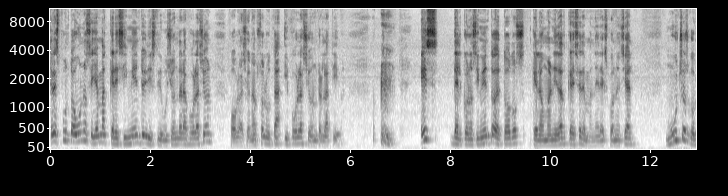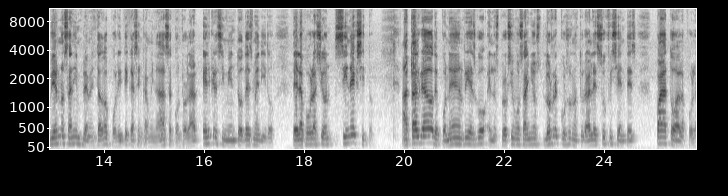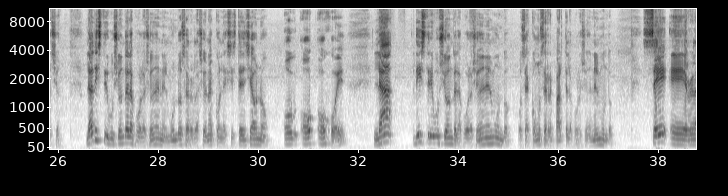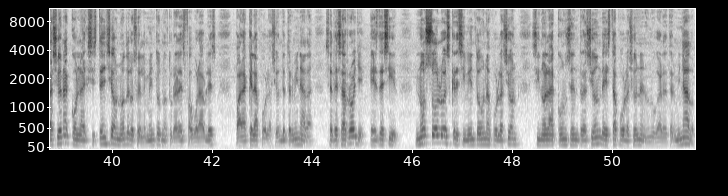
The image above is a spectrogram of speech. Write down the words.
3.1 se llama crecimiento y distribución de la población, población absoluta y población relativa. es del conocimiento de todos que la humanidad crece de manera exponencial. Muchos gobiernos han implementado políticas encaminadas a controlar el crecimiento desmedido de la población sin éxito, a tal grado de poner en riesgo en los próximos años los recursos naturales suficientes para toda la población. La distribución de la población en el mundo se relaciona con la existencia o no, ojo, eh, la distribución de la población en el mundo, o sea, cómo se reparte la población en el mundo, se eh, relaciona con la existencia o no de los elementos naturales favorables para que la población determinada se desarrolle. Es decir, no solo es crecimiento de una población, sino la concentración de esta población en un lugar determinado.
